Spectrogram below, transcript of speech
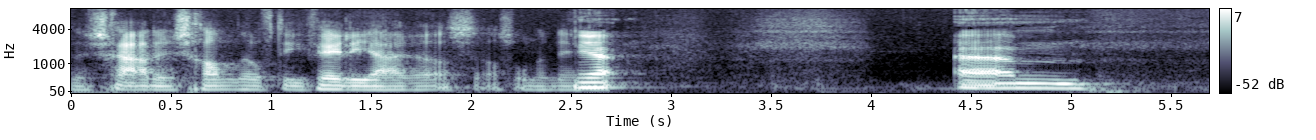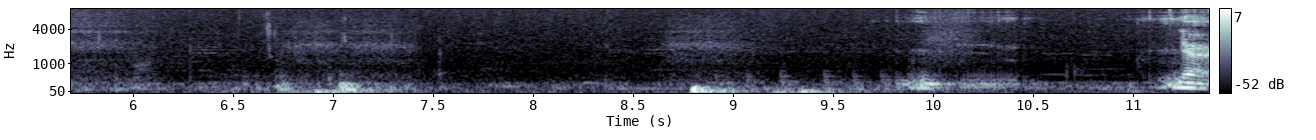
de schade en schande of die vele jaren als, als ondernemer? Ja. Um, ja,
